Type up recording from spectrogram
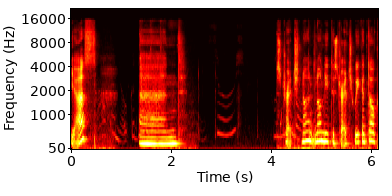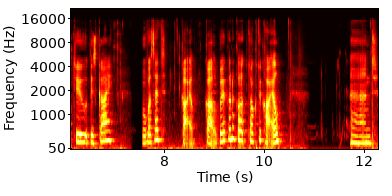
Yes. And stretch. No, no need to stretch. We can talk to this guy. Who was it? Kyle. Kyle. We're gonna go talk to Kyle. And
